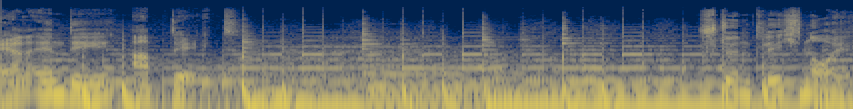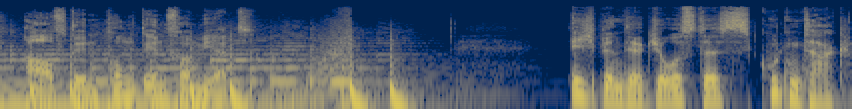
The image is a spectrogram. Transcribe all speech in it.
RND Update. Stündlich neu. Auf den Punkt informiert. Ich bin Dirk Jostes. Guten Tag.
